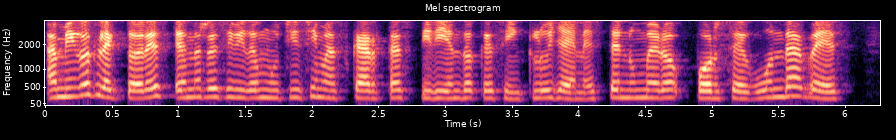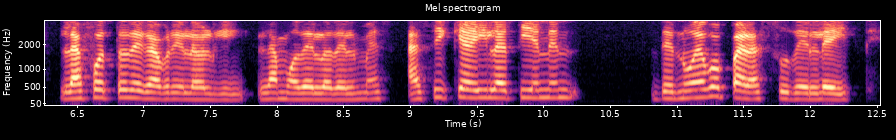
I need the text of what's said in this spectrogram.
Amigos lectores, hemos recibido muchísimas cartas pidiendo que se incluya en este número por segunda vez la foto de Gabriela Holguín, la modelo del mes. Así que ahí la tienen de nuevo para su deleite.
